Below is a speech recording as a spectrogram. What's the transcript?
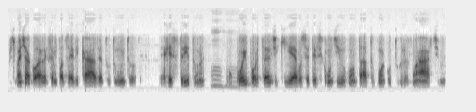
principalmente agora, né, que você não pode sair de casa, é tudo muito é, restrito, né? Uhum. O quão importante que é você ter esse contínuo contato com a cultura, com a arte, né?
